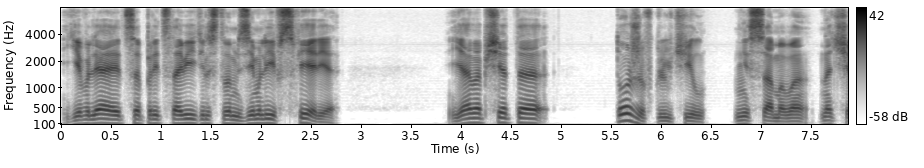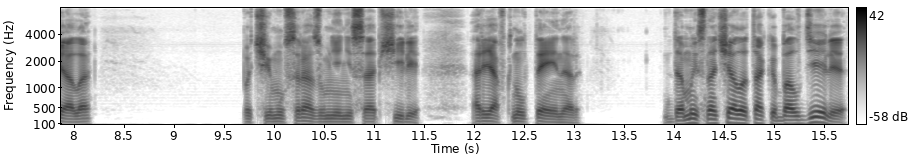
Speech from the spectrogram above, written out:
является представительством Земли в сфере. Я вообще-то тоже включил не с самого начала. «Почему сразу мне не сообщили?» — рявкнул Тейнер. «Да мы сначала так обалдели,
